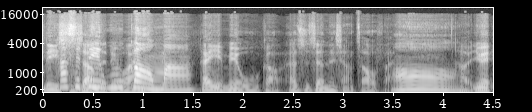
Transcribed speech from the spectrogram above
历史上的诬告吗？他也没有诬告，他是真的想造反哦。啊，因为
